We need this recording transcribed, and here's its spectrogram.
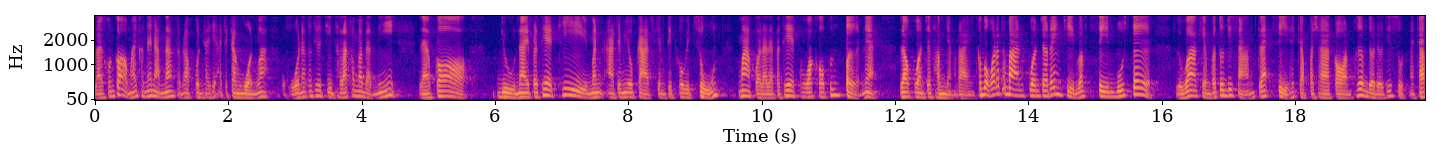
หลายคนก็ออกมาให้คำแนะนำนะสำหรับคนไทยที่อาจจะกังวลว่าโอ้โหนักท่องเที่ยวจีนทะลักเข้ามาแบบนี้ แล้วก็อยู่ในประเทศที่มันอาจจะมีโอกาสเสี่ยงติดโควิดสูง มากกว่าหลายๆประเทศ เพราะว่าเขาเพิ่งเปิดเนี่ย เราควรจะทำอย่างไร เขาบอกว่ารัฐบาลควรจะเร่งฉีดวัคซีน boosterหรือว่าเข็มกระตุ้นที่ 3 และ 4 ให้กับประชากรเพิ่มโดยเร็วที่สุดนะครับ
